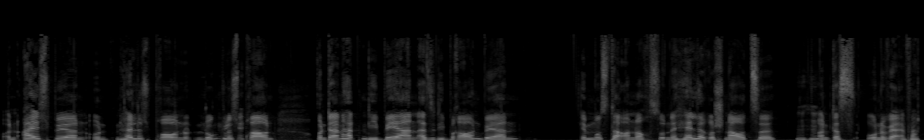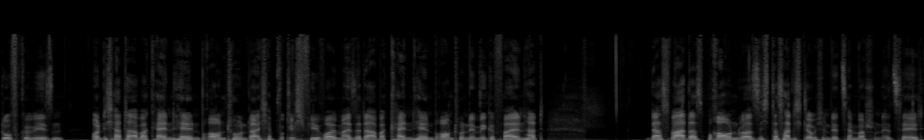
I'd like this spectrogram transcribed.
einen Eisbären und ein helles Braun und ein dunkles Braun und dann hatten die Bären, also die Braunbären im Muster auch noch so eine hellere Schnauze Mhm. und das ohne wäre einfach doof gewesen. Und ich hatte aber keinen hellen Braunton da. Ich habe wirklich viel Wollmeise da, aber keinen hellen Braunton, der mir gefallen hat. Das war das Braun, was ich, das hatte ich glaube ich im Dezember schon erzählt,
